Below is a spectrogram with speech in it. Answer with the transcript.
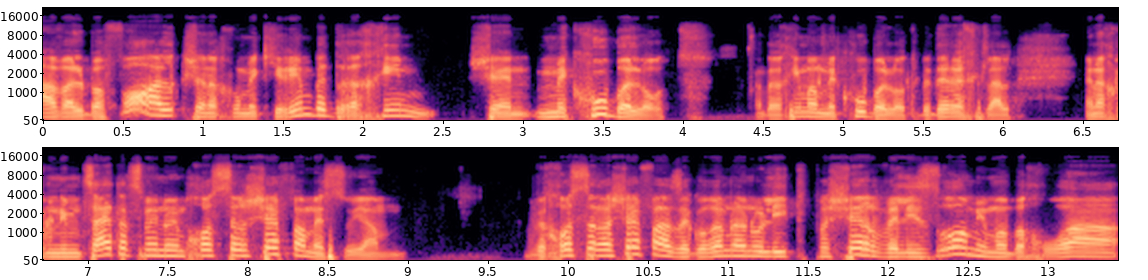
אבל בפועל כשאנחנו מכירים בדרכים שהן מקובלות הדרכים המקובלות בדרך כלל אנחנו נמצא את עצמנו עם חוסר שפע מסוים. וחוסר השפע הזה גורם לנו להתפשר ולזרום עם הבחורה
